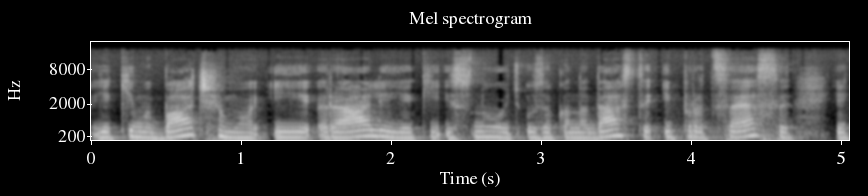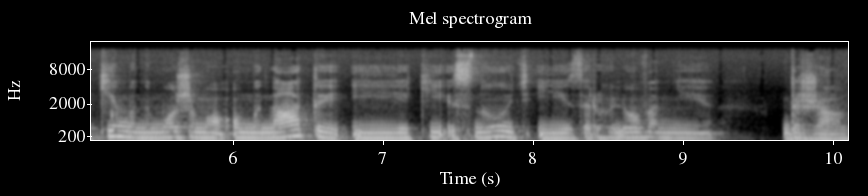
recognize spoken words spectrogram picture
які ми бачимо, і реалії, які існують у законодавстві, і процеси, які ми не можемо оминати, і які існують і зарегульовані державою.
